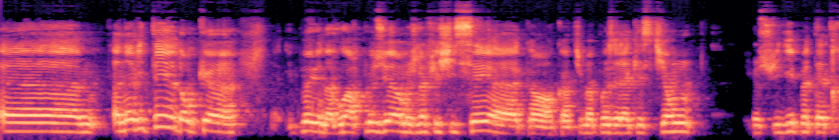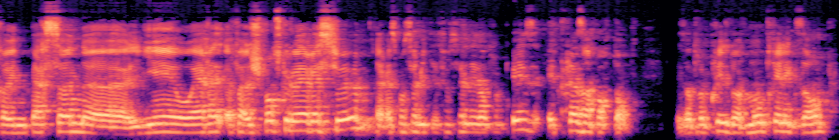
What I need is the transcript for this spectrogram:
Un invité, donc il peut y en avoir plusieurs, mais je réfléchissais quand, quand tu m'as posé la question je me suis dit peut-être une personne euh, liée au RSE. Enfin, je pense que le RSE, la responsabilité sociale des entreprises, est très importante. Les entreprises doivent montrer l'exemple.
